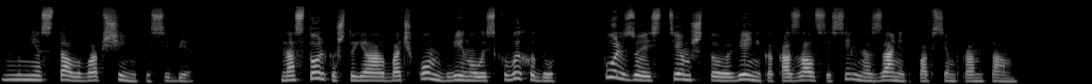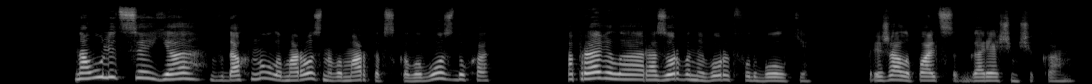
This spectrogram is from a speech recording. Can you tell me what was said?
Мне стало вообще не по себе. Настолько, что я бочком двинулась к выходу, пользуясь тем, что веник оказался сильно занят по всем фронтам. На улице я вдохнула морозного мартовского воздуха, поправила разорванный ворот футболки, прижала пальцы к горящим щекам.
